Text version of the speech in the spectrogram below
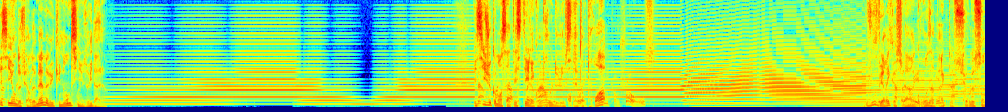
Essayons de faire de même avec une onde sinusoïdale. Et si je commence à tester les contrôles de l'oscillateur 3, vous verrez que cela a un gros impact sur le son.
